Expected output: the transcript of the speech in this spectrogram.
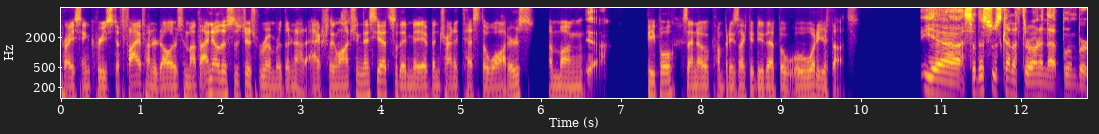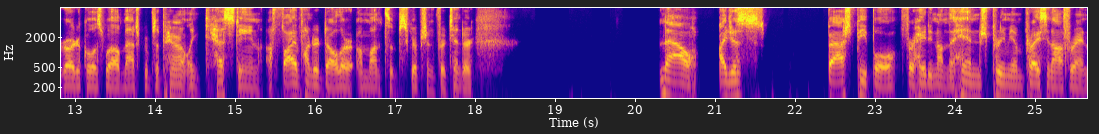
price increase to $500 a month. I know this is just rumor. They're not actually launching this yet. So they may have been trying to test the waters among Yeah. People because I know companies like to do that. But what are your thoughts? Yeah, so this was kind of thrown in that Bloomberg article as well. Match Group's apparently testing a $500 a month subscription for Tinder. Now, I just bashed people for hating on the Hinge premium pricing offering.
